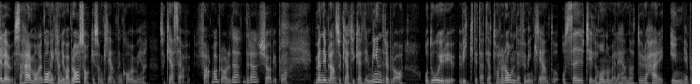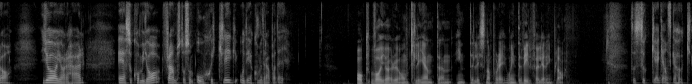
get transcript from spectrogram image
eller så här många gånger kan det vara bra saker som klienten kommer med. Så kan jag säga, fan vad bra, det där, det där kör vi på. Men ibland så kan jag tycka att det är mindre bra. Och då är det ju viktigt att jag talar om det för min klient och, och säger till honom eller henne att du det här är inget bra. Gör jag det här eh, så kommer jag framstå som oskicklig och det kommer drabba dig. Och vad gör du om klienten inte lyssnar på dig och inte vill följa din plan? Då suckar jag ganska högt.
